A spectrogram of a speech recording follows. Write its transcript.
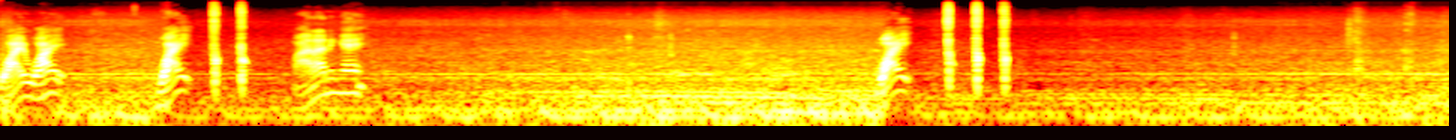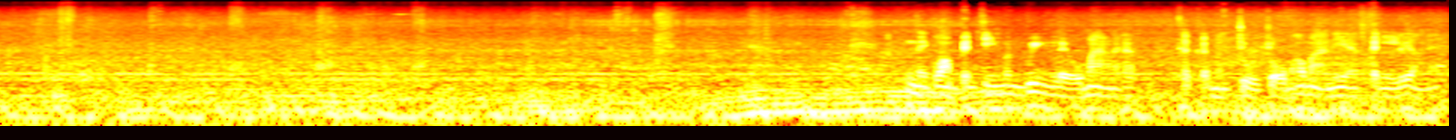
ไว้ไว้ไว้มาแล้วนี่ไง ไว้ ความเป็นจริงมันวิ่งเร็วมากนะครับ ถ้าเกิดมันจู่โจมเข้ามาเนี่ยเป็นเรื่องนะ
